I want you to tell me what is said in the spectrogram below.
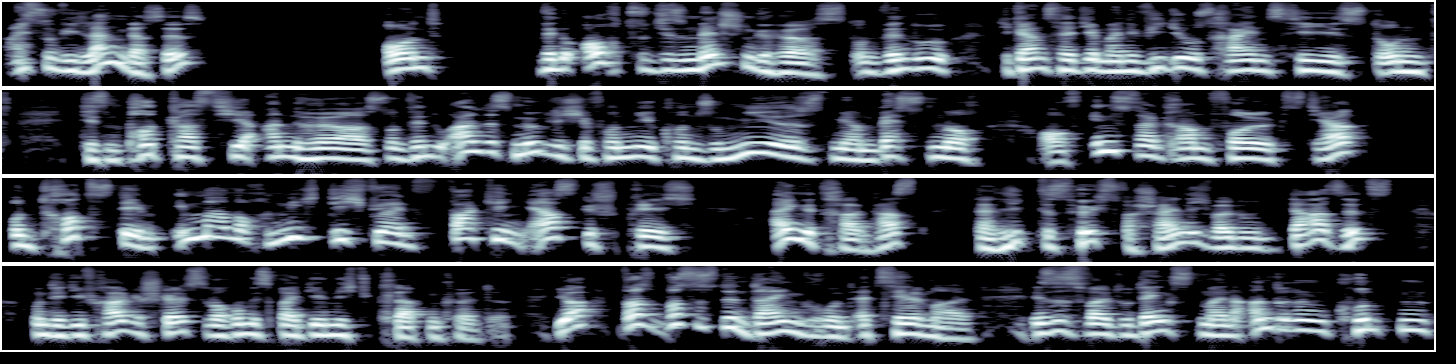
Weißt du, wie lang das ist? Und wenn du auch zu diesen Menschen gehörst und wenn du die ganze Zeit hier meine Videos reinziehst und diesen Podcast hier anhörst und wenn du alles Mögliche von mir konsumierst, mir am besten noch auf Instagram folgst, ja, und trotzdem immer noch nicht dich für ein fucking Erstgespräch eingetragen hast, dann liegt es höchstwahrscheinlich, weil du da sitzt und dir die Frage stellst, warum es bei dir nicht klappen könnte. Ja, was, was ist denn dein Grund? Erzähl mal. Ist es, weil du denkst, meine anderen Kunden,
